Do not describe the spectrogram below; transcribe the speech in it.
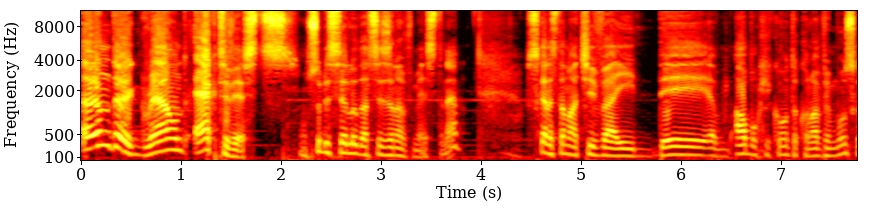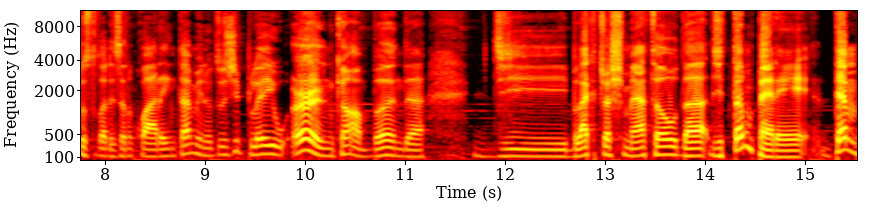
Underground Activists, um subselo da Season of Mist, né? Os caras estão ativos aí de álbum que conta com nove músicas, totalizando 40 minutos de play. O Earn, que é uma banda de black thrash metal da, de Tampere, Tem,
